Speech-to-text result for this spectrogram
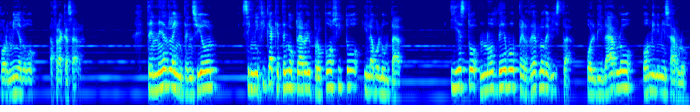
por miedo a fracasar. Tener la intención significa que tengo claro el propósito y la voluntad. Y esto no debo perderlo de vista, olvidarlo o minimizarlo.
